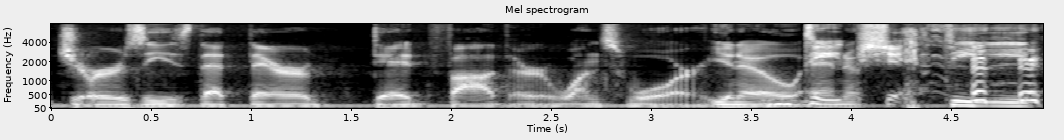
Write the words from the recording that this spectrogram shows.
jerseys that their dead father once wore, you know, Deep and shit. deep,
